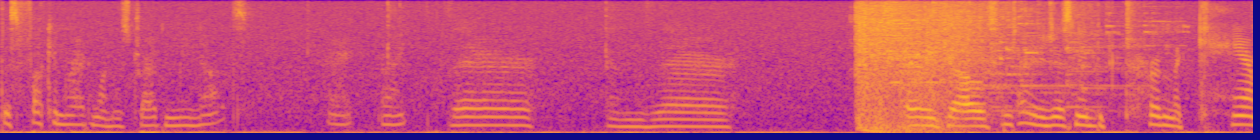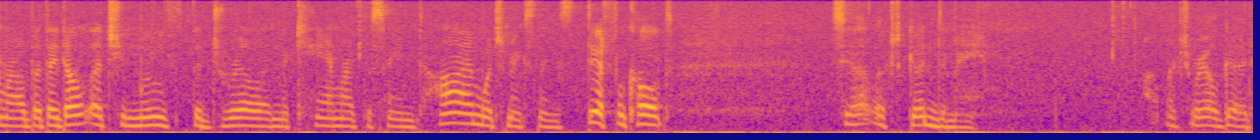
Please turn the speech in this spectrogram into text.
this fucking red one is driving me nuts. Right right. There and there there we go sometimes you just need to turn the camera but they don't let you move the drill and the camera at the same time which makes things difficult see that looked good to me That Looks real good.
